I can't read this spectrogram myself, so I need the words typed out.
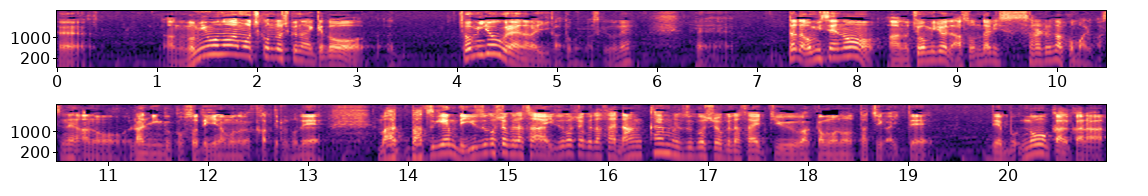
えー、あの飲み物は持ち込んでほしくないけど調味料ぐらいならいいかと思いますけどね、えー、ただお店のあの調味料で遊んだりされるのは困りますね。あのランニングコスト的なものがかかってるので、ま、罰ゲームで柚子胡椒ください柚子胡椒ください何回も柚子胡椒くださいっていう若者たちがいてで農家から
